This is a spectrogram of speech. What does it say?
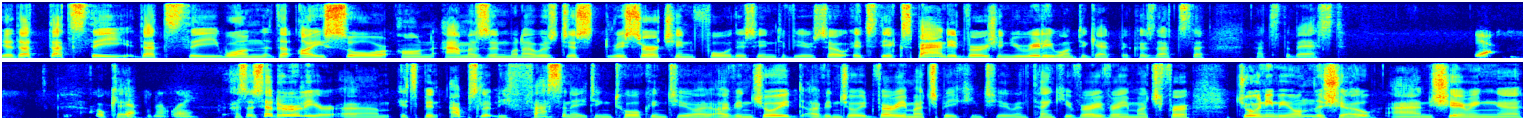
yeah. That that's the that's the one that I saw on Amazon when I was just researching for this interview. So it's the expanded version you really want to get because that's the that's the best. Yes, Okay. definitely. As I said earlier, um, it's been absolutely fascinating talking to you. I, I've enjoyed I've enjoyed very much speaking to you, and thank you very very much for joining me on the show and sharing uh,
